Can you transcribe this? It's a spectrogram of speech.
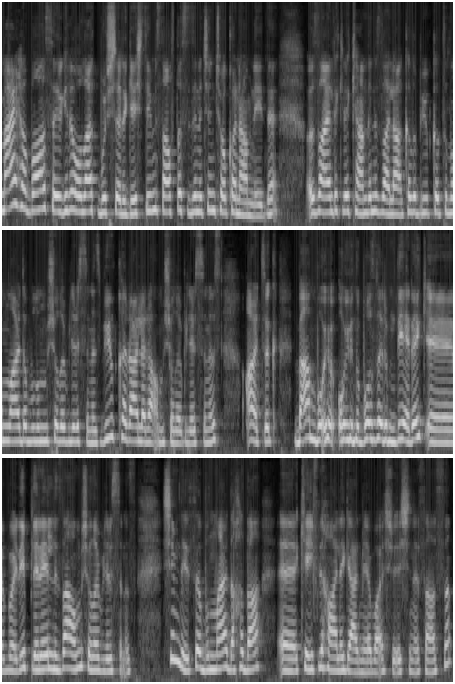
Merhaba sevgili oğlak burçları. Geçtiğimiz hafta sizin için çok önemliydi. Özellikle kendinizle alakalı büyük katılımlarda bulunmuş olabilirsiniz. Büyük kararlar almış olabilirsiniz. Artık ben bu oyunu bozarım diyerek e, böyle ipleri elinize almış olabilirsiniz. Şimdi ise bunlar daha da e, keyifli hale gelmeye başlıyor işin esası.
